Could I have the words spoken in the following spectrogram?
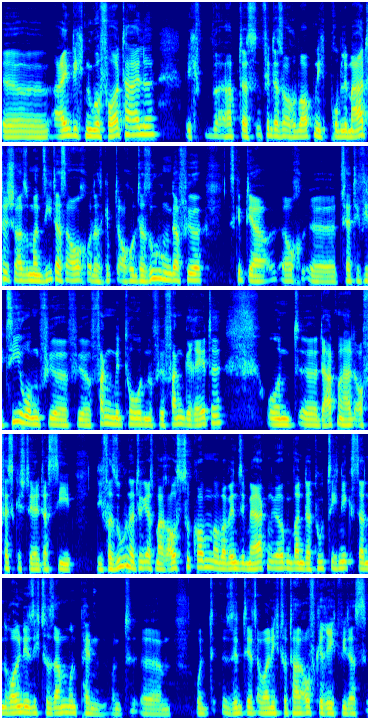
äh, eigentlich nur Vorteile. Ich das, finde das auch überhaupt nicht problematisch. Also man sieht das auch, oder es gibt auch Untersuchungen dafür. Es gibt ja auch äh, Zertifizierungen für, für Fangmethoden, für Fanggeräte. Und äh, da hat man halt auch festgestellt, dass sie, die versuchen natürlich erstmal rauszukommen, aber wenn sie merken, irgendwann da tut sich nichts, dann rollen die sich zusammen und pennen und, ähm, und sind jetzt aber nicht total aufgeregt, wie das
